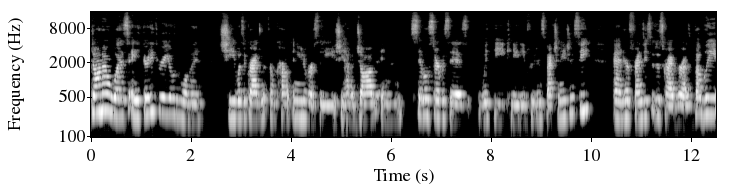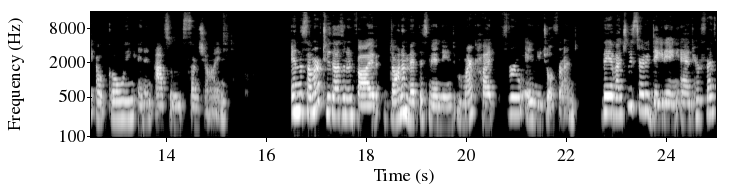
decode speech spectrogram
Donna was a 33 year old woman. She was a graduate from Carleton University. She had a job in civil services with the Canadian Food Inspection Agency, and her friends used to describe her as bubbly, outgoing, and an absolute sunshine. In the summer of 2005, Donna met this man named Mark Hutt through a mutual friend. They eventually started dating, and her friends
